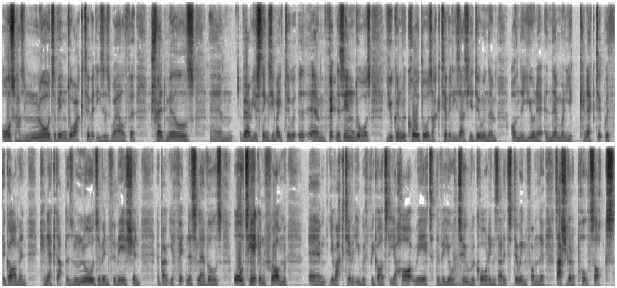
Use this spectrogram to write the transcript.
Also has loads of indoor activities as well for treadmills, um, various things you might do, uh, um, fitness indoors. You can record those activities as you're doing them on the unit, and then when you connect it with the Garmin Connect app, there's loads of information about your fitness levels, all taken from um, your activity with regards to your heart rate, the VO2 recordings that it's doing from the. It's actually got a pulse ox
